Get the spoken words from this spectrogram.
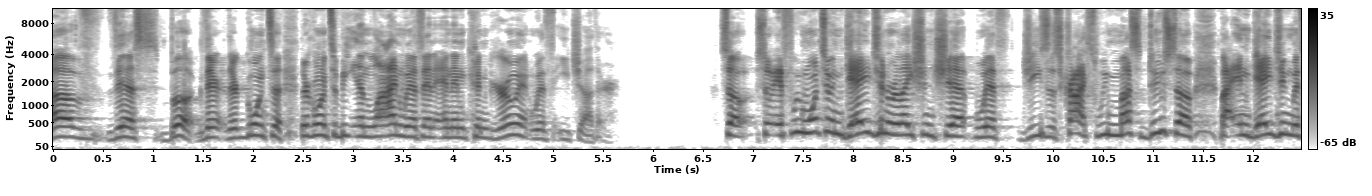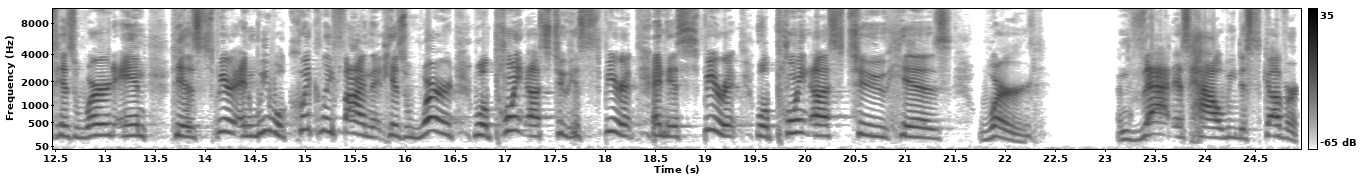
of this book. They're, they're, going, to, they're going to be in line with and, and incongruent with each other. So, so if we want to engage in relationship with Jesus Christ, we must do so by engaging with his word and his spirit. And we will quickly find that his word will point us to his spirit, and his spirit will point us to his word. And that is how we discover,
